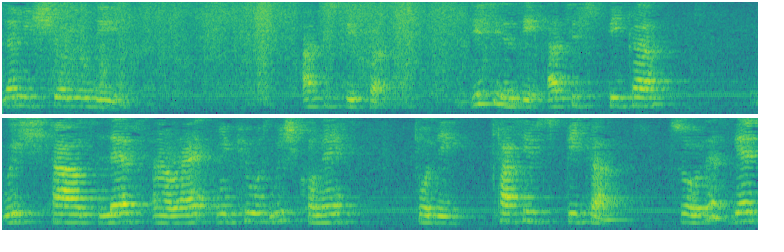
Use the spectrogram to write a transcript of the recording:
let me show you the active speaker. This is the active speaker which has left and right input which connects to the passive speaker. So let's get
